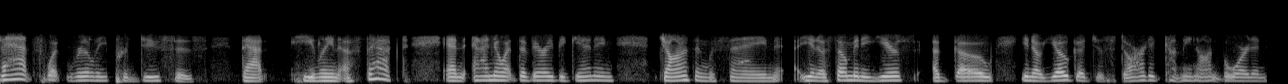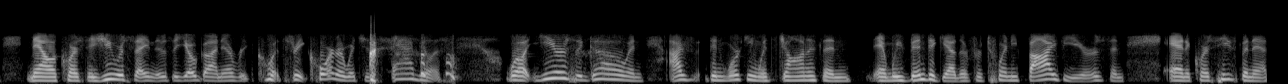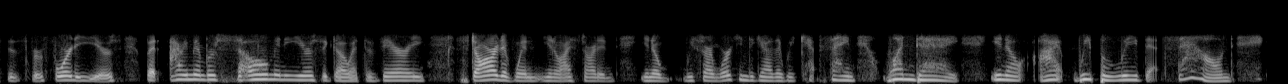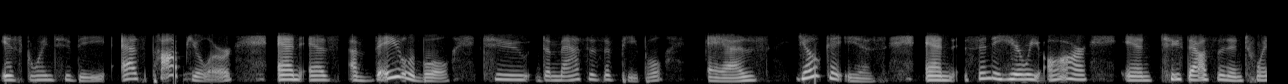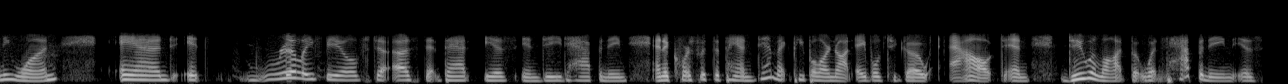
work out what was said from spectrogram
that's what really produces that healing effect. And and I know at the very beginning Jonathan was saying, you know, so many years ago, you know, yoga just started coming on board and now of course as you were saying there's a yoga on every street corner which is fabulous. Well, years ago, and I've been working with Jonathan, and we've been together for 25 years, and and of course he's been at this for 40 years. But I remember so many years ago, at the very start of when you know I started, you know, we started working together. We kept saying, one day, you know, I we believe that sound is going to be as popular and as available to the masses of people as yoga is. And Cynde, here we are in 2021, and it really feels to us that that is indeed happening. And of course, with the pandemic, people are not able to go out and do a lot, but what's happening is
